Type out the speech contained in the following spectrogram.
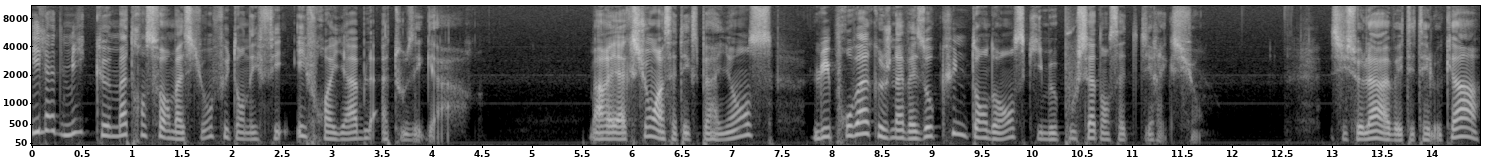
Il admit que ma transformation fut en effet effroyable à tous égards. Ma réaction à cette expérience lui prouva que je n'avais aucune tendance qui me poussât dans cette direction. Si cela avait été le cas,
